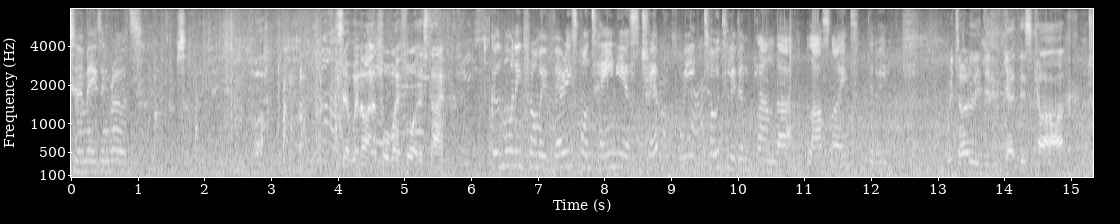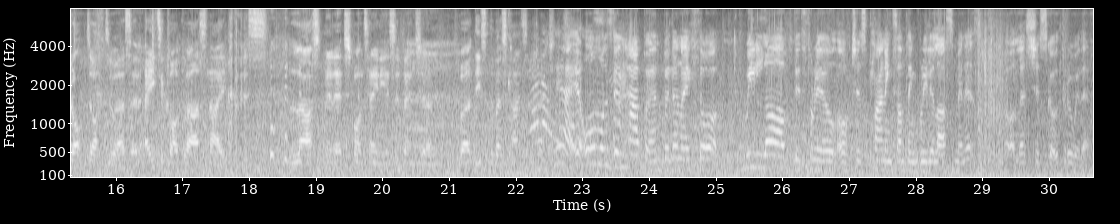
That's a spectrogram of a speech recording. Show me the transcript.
to amazing roads. Absolutely. Oh. So we're not in a 4x4 this time. Good morning from a very spontaneous trip. We totally didn't plan that last night, did we? We totally didn't get this car dropped off to us at 8 o'clock last night for this last minute spontaneous adventure. But these are the best kinds of adventures. Yeah, it almost didn't happen, but then I thought we love the thrill of just planning something really last minute. So thought, let's just go through with it.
